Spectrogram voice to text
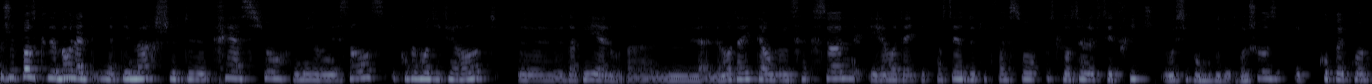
je pense que d'abord la, la, démarche de création de maisons de naissance est complètement différente euh, d'un pays à l'autre. Hein. La, mentalité anglo-saxonne et la mentalité française, de toute façon, en ce qui concerne l'obstétrique, mais aussi pour beaucoup d'autres choses, est complètement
